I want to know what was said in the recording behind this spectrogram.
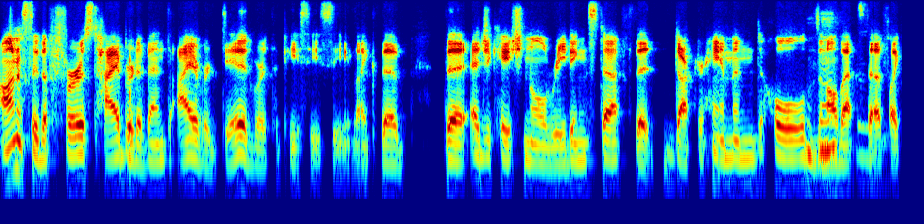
honestly the first hybrid event i ever did were at the pcc like the the educational reading stuff that Dr. Hammond holds mm-hmm. and all that stuff. Like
